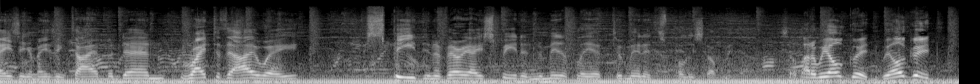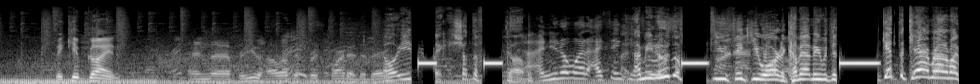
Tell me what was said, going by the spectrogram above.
Amazing, amazing time. But then right to the highway, speed in a very high speed, and immediately at two minutes, police stopped me. So, but we all good. We all good. We keep going. And uh, for you, how was the first part of the day? Oh, eat shut the f- up. And you know what? I think. I mean, who the f- do you think you are to come at me with the? Get the camera out of my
